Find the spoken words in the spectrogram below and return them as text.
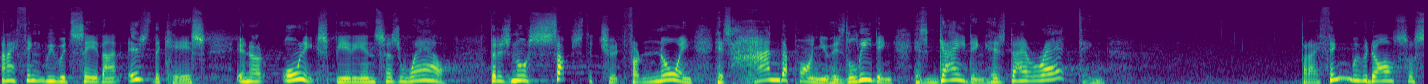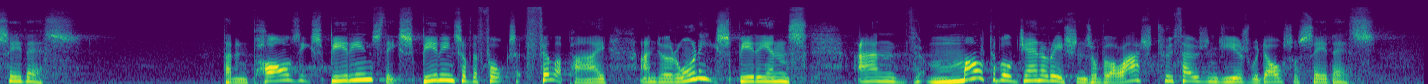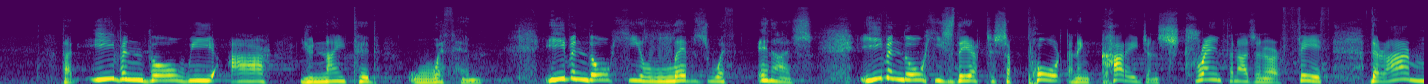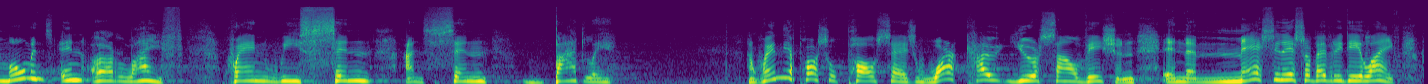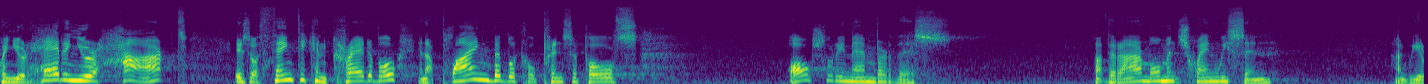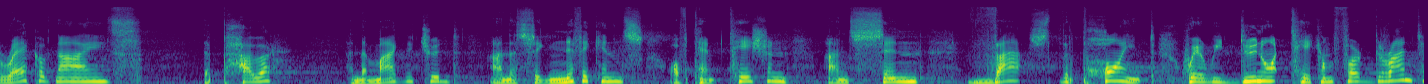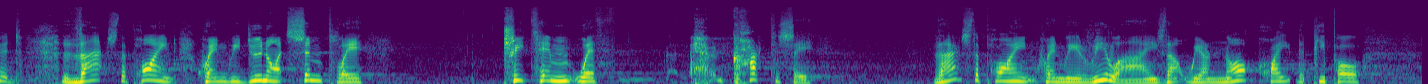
And I think we would say that is the case in our own experience as well. There is no substitute for knowing his hand upon you, his leading, his guiding, his directing. But I think we would also say this that in Paul's experience, the experience of the folks at Philippi, and our own experience, and multiple generations over the last 2,000 years would also say this that even though we are united with Him, even though He lives within us, even though He's there to support and encourage and strengthen us in our faith, there are moments in our life when we sin and sin badly. And when the Apostle Paul says, work out your salvation in the messiness of everyday life, when your head and your heart is authentic and credible in applying biblical principles, also remember this that there are moments when we sin and we recognize the power and the magnitude and the significance of temptation and sin, that's the point where we do not take him for granted. That's the point when we do not simply treat him with courtesy. That's the point when we realize that we are not quite the people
